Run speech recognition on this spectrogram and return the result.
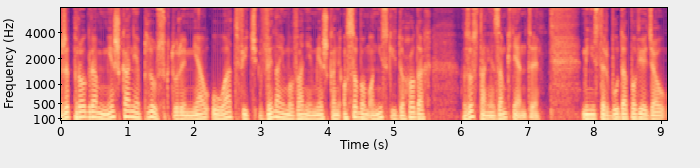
że program Mieszkanie Plus, który miał ułatwić wynajmowanie mieszkań osobom o niskich dochodach, zostanie zamknięty. Minister Buda powiedział:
